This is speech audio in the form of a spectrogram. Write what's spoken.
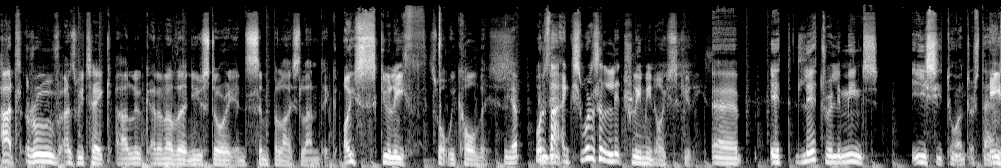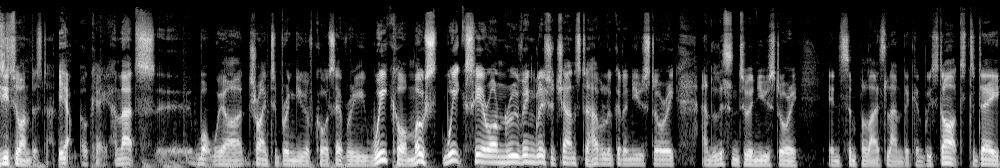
at RÚV, as we take a look at another news story in simple Icelandic. Auðskilið is what we call this. Yep, What does that what does it literally mean, Auðskilið? Uh, it literally means easy to understand. Easy to understand. Yeah. Okay, and that's uh, what we are trying to bring you, of course, every week or most weeks here on RÚV English, a chance to have a look at a news story and listen to a news story in simple Icelandic. And we start today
